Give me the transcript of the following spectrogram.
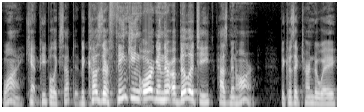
Why can't people accept it? Because their thinking organ, their ability has been harmed. Because they turned away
